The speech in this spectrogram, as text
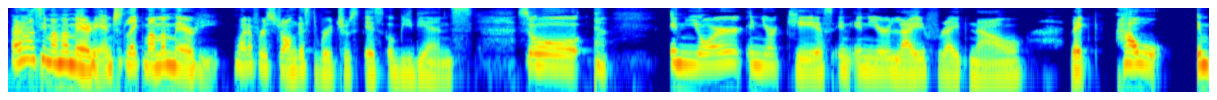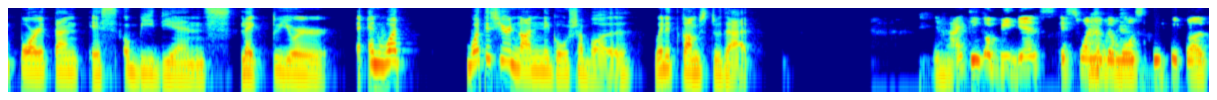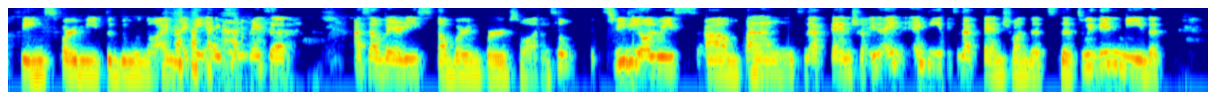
Parang si Mama Mary. And just like Mama Mary, one of her strongest virtues is obedience. So, in your, in your case, in, in your life right now, like, how important is obedience, like, to your, and what what is your non-negotiable when it comes to that? Yeah, I think obedience is one of the most difficult things for me to do. No, I, I think I find myself as a very stubborn person. So it's really always um parang it's that tension. I I think it's that tension that's that's within me that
